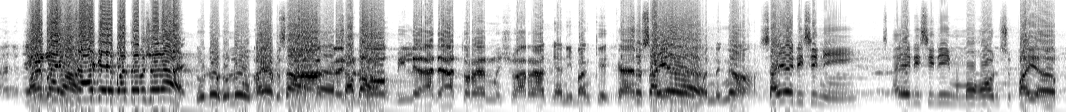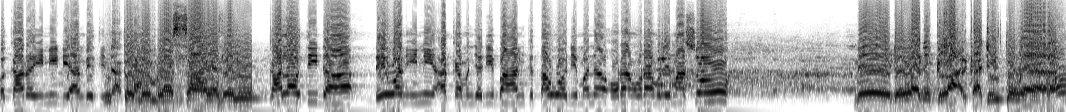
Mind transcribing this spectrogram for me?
Ingat itu sahaja daripada mesyuarat. Duduk dulu, payah besar. Sabar. Bila ada aturan mesyuarat yang dibangkitkan, so, saya mendengar. Saya di sini, saya di sini memohon supaya perkara ini diambil tindakan. Untuk membelasah ya selalu. Kalau tidak, dewan ini akan menjadi bahan ketawa di mana orang-orang boleh masuk. Ni dewan ni gelak dekat jultung ya. Ha?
